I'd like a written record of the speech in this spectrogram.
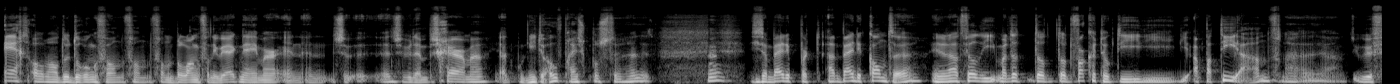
echt allemaal doordrongen van, van, van het belang van die werknemer. En, en, ze, en ze willen hem beschermen. Ja, het moet niet de hoofdprijs kosten. Hè. Je ziet aan beide, aan beide kanten inderdaad wel die. Maar dat, dat, dat wakkert ook die, die, die apathie aan. Van, nou, ja, het UWV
